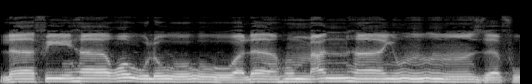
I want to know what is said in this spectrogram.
لا فيها غول ولا هم عنها ينزفون.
